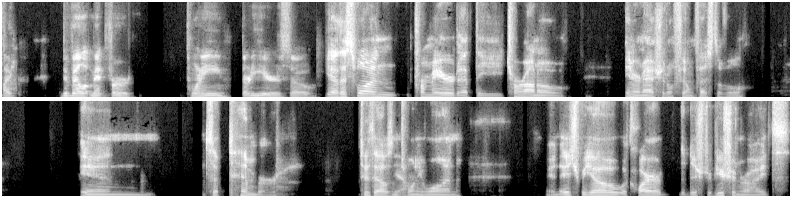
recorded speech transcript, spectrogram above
like development for 20, 30 years. So yeah, this one premiered at the Toronto International Film Festival in September 2021. And HBO acquired the distribution rights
